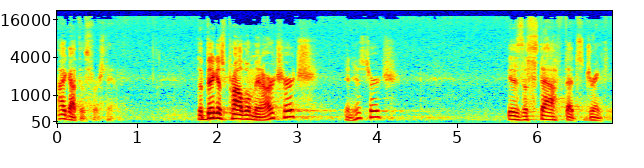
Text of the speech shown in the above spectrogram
I got this firsthand. The biggest problem in our church, in his church, is the staff that's drinking.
